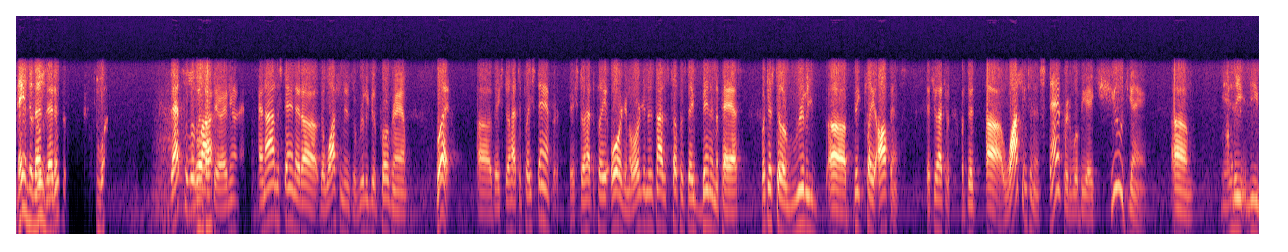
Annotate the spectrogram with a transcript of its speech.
They have been that, losing. That is a, that's a little well, out there, and, and I understand that uh, the Washington is a really good program, but uh, they still have to play Stanford. They still have to play Oregon. Oregon is not as tough as they've been in the past, but they're still a really uh, big play offense that you have to. But the uh, Washington and Stanford will be a huge game. Um, yeah. The the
